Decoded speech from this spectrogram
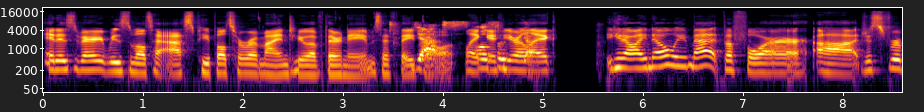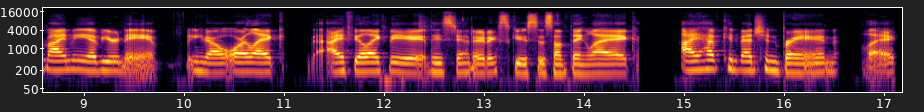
it is very reasonable to ask people to remind you of their names if they yes. don't. Like also, if you're yeah. like, you know, I know we met before, uh just remind me of your name, you know, or like I feel like the the standard excuse is something like I have convention brain, like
